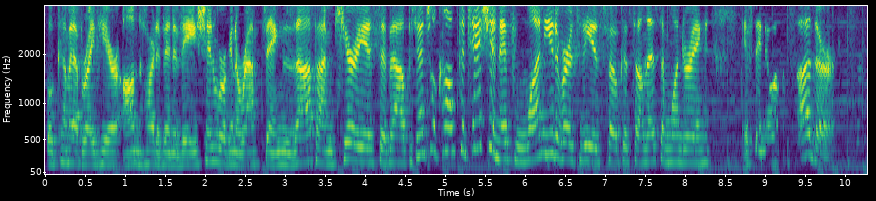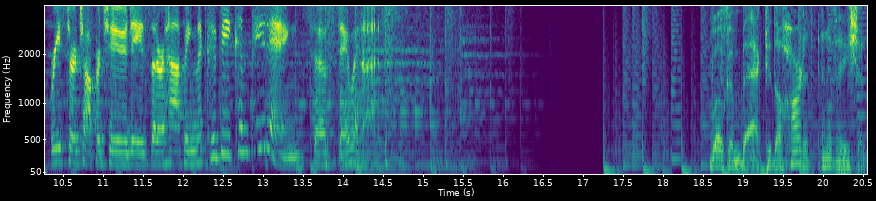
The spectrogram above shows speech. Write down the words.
Well, coming up right here on the Heart of Innovation, we're going to wrap things up. I'm curious about potential competition. If one university is focused on this, I'm wondering if they know of other research opportunities that are happening that could be competing. So stay with us. Welcome back to the Heart of Innovation.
